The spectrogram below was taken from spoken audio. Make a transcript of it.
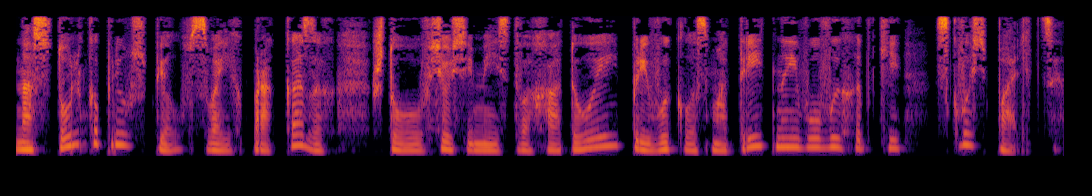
настолько преуспел в своих проказах, что все семейство Хатуэй привыкло смотреть на его выходки сквозь пальцы.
